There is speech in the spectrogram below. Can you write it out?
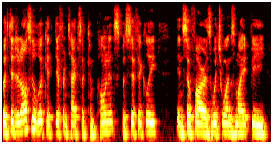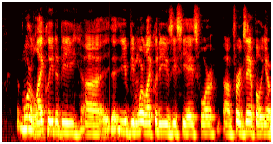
but did it also look at different types of components specifically, insofar as which ones might be more likely to be uh, you'd be more likely to use ECAs for? Um, for example, you know,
